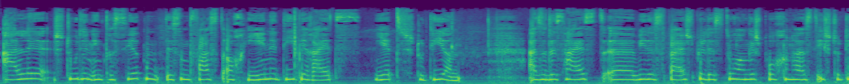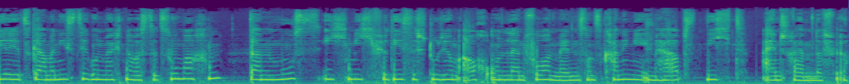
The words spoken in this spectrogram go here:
alle Studieninteressierten. Das umfasst auch jene, die bereits jetzt studieren. Also das heißt, äh, wie das Beispiel, das du angesprochen hast, ich studiere jetzt Germanistik und möchte noch was dazu machen, dann muss ich mich für dieses Studium auch online voranmelden, sonst kann ich mir im Herbst nicht einschreiben dafür.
